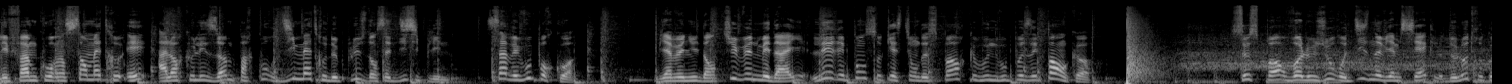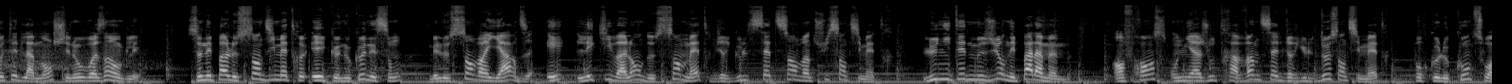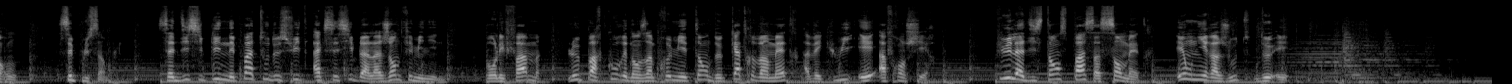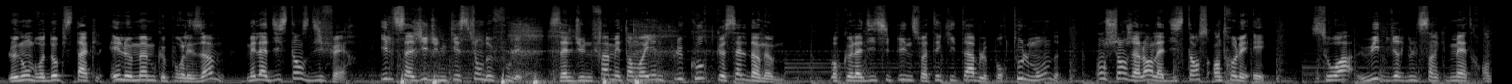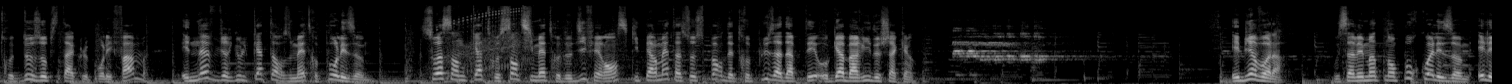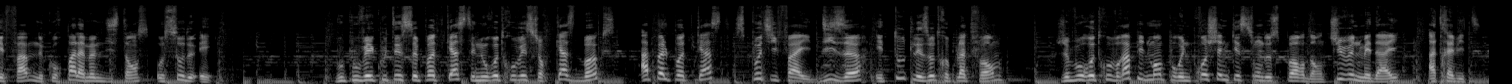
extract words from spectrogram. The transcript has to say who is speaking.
Speaker 1: Les femmes courent un 100 mètres et alors que les hommes parcourent 10 mètres de plus dans cette discipline. Savez-vous pourquoi? Bienvenue dans Tu veux une médaille, les réponses aux questions de sport que vous ne vous posez pas encore. Ce sport voit le jour au 19e siècle de l'autre côté de la Manche chez nos voisins anglais. Ce n'est pas le 110 mètres et que nous connaissons, mais le 120 yards et l'équivalent de 100 mètres, 728 cm. L'unité de mesure n'est pas la même. En France, on y ajoutera 27,2 cm pour que le compte soit rond. C'est plus simple. Cette discipline n'est pas tout de suite accessible à la jante féminine. Pour les femmes, le parcours est dans un premier temps de 80 mètres avec 8 haies à franchir. Puis la distance passe à 100 mètres et on y rajoute 2 haies. Le nombre d'obstacles est le même que pour les hommes, mais la distance diffère. Il s'agit d'une question de foulée. Celle d'une femme est en moyenne plus courte que celle d'un homme. Pour que la discipline soit équitable pour tout le monde, on change alors la distance entre les haies, soit 8,5 mètres entre deux obstacles pour les femmes et 9,14 mètres pour les hommes. 64 cm de différence qui permettent à ce sport d'être plus adapté au gabarit de chacun. Et bien voilà, vous savez maintenant pourquoi les hommes et les femmes ne courent pas la même distance au saut de haie. Vous pouvez écouter ce podcast et nous retrouver sur Castbox, Apple Podcast, Spotify, Deezer et toutes les autres plateformes. Je vous retrouve rapidement pour une prochaine question de sport dans Tu veux une médaille. À très vite.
